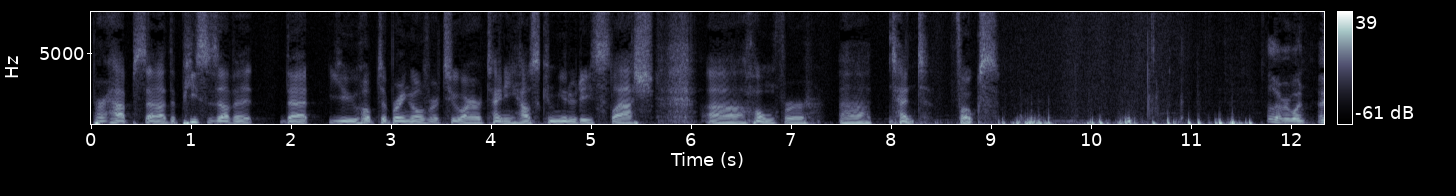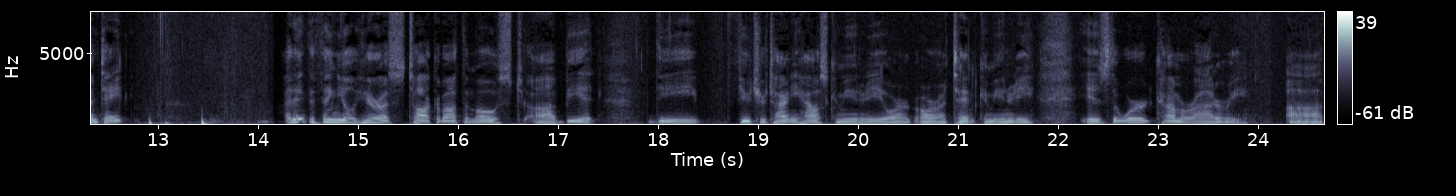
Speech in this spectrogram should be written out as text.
perhaps uh, the pieces of it that you hope to bring over to our tiny house community slash uh, home for uh, tent folks. Hello, everyone. I'm Tate. I think the thing you'll hear us talk about the most, uh, be it the future tiny house community or, or a tent community is the word camaraderie. Uh,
